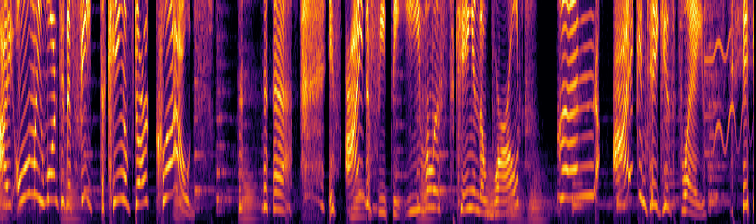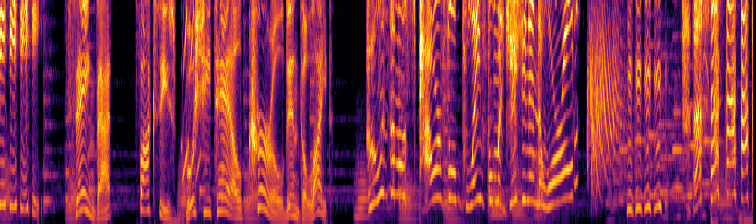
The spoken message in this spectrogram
I only want to defeat the King of Dark Clouds. if I defeat the evilest king in the world, then I can take his place. saying that, Foxie's bushy tail curled in delight. Who's the most powerful, playful magician in the world?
